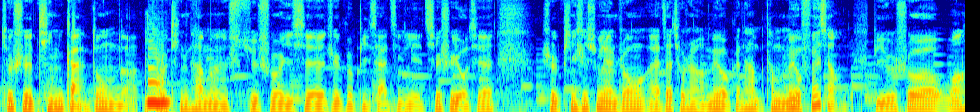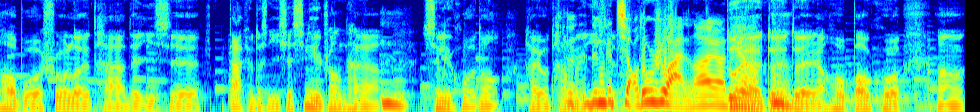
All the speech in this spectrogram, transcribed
就是挺感动的，就听他们去说一些这个比赛经历。其实有些是平时训练中，哎，在球场上没有跟他们，他们没有分享过。比如说汪浩博说了他的一些打球的一些心理状态啊，嗯，心理活动，还有他们那个脚都软了呀。对对对，然后包括嗯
